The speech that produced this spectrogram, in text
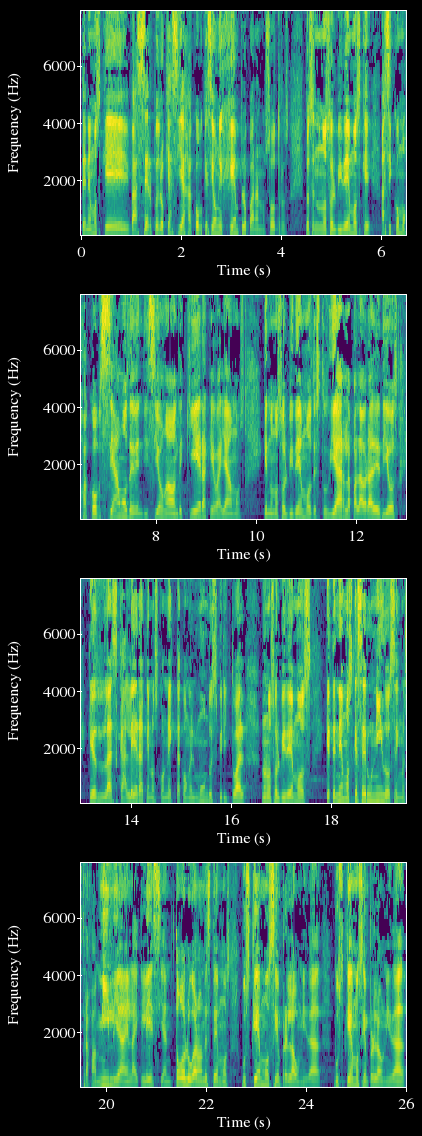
tenemos que hacer pues lo que hacía Jacob, que sea un ejemplo para nosotros. Entonces no nos olvidemos que así como Jacob, seamos de bendición a donde quiera que vayamos, que no nos olvidemos de estudiar la palabra de Dios, que es la escalera que nos conecta con el mundo espiritual. No nos olvidemos que tenemos que ser unidos en nuestra familia, en la iglesia, en todo lugar donde estemos. Busquemos siempre la unidad, busquemos siempre la unidad.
